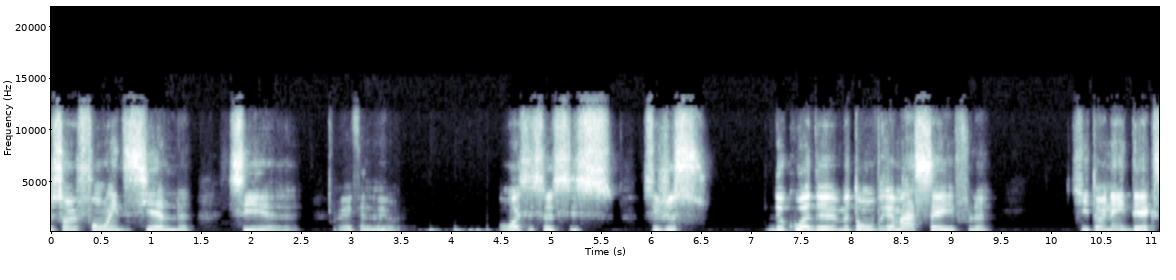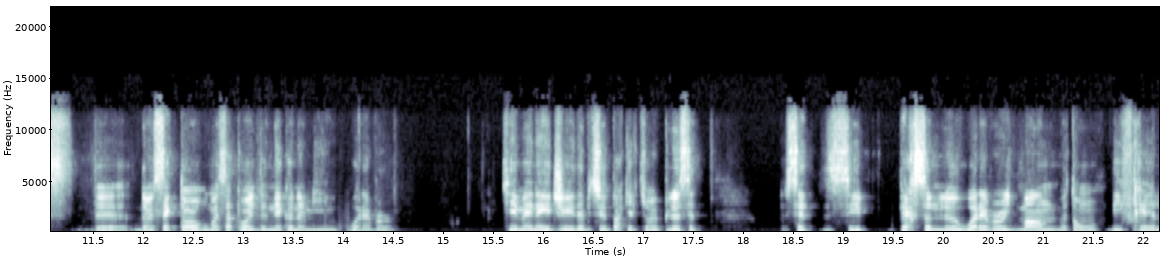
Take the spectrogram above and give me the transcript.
juste un fonds indiciel, c'est. Euh, FNB, Ouais, c'est ça. C'est juste de quoi de, mettons, vraiment safe, qui est un index d'un secteur ou ben, ça peut être d'une économie ou whatever, qui est managé d'habitude par quelqu'un. Puis là, cette, ces personnes-là, whatever, ils demandent, mettons, des frais,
